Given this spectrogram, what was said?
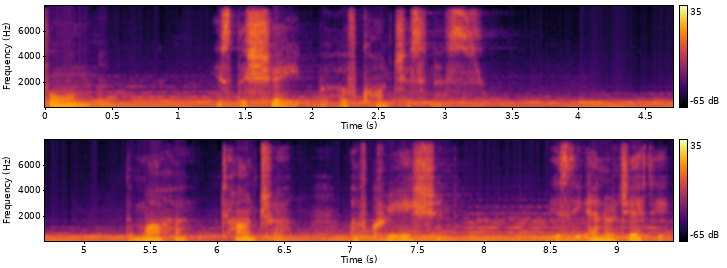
Form is the shape of consciousness. The Maha Tantra of creation is the energetic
